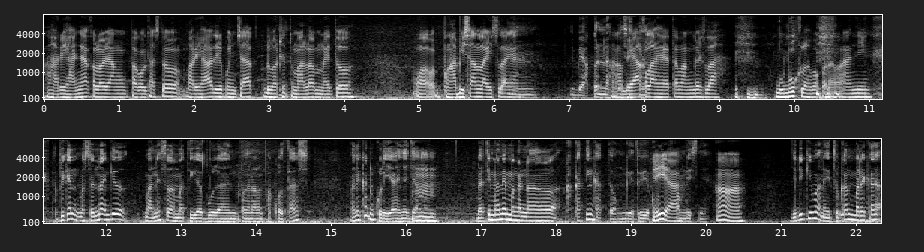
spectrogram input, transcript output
hari hanya kalau yang fakultas tuh hari H di puncak dua hari satu malam. Nah, itu wah, penghabisan lah istilahnya. hmm. dibeakeun lah Nah, beak lah ya mangges lah. Bubuk lah pokoknya anjing. tapi kan maksudnya Gil mana selama tiga bulan pengenalan fakultas mana kan kuliahnya jalan berarti mana mengenal kakak tingkat dong gitu ya Hmm. Iya. komdisnya Heeh. Jadi gimana itu kan mereka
